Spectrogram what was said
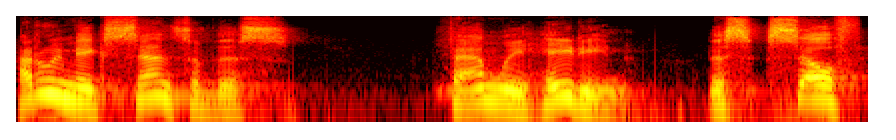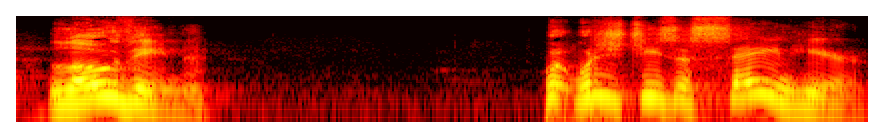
How do we make sense of this family hating, this self loathing? What, what is Jesus saying here?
